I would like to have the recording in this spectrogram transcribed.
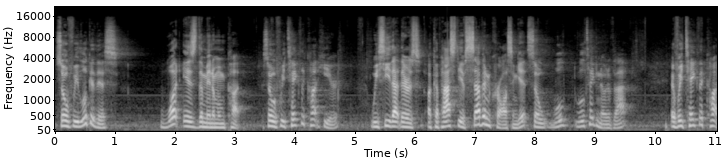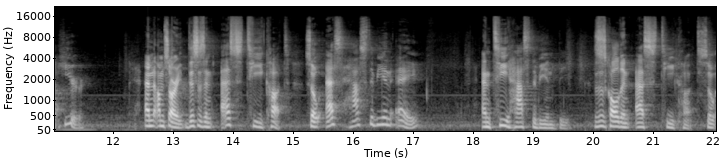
So if we look at this, what is the minimum cut? So if we take the cut here, we see that there's a capacity of 7 crossing it, so we'll, we'll take note of that. If we take the cut here, And I'm sorry, this is an ST cut. So S has to be in A and T has to be in B. This is called an ST cut. So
